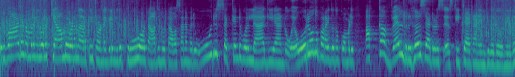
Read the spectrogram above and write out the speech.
ഒരുപാട് നമ്മൾ ഇതുപോലെ ക്യാമ്പ് ഇവിടെ നടത്തിയിട്ടുണ്ടെങ്കിലും ഇത് ത്രൂ ഔട്ട് ആദ്യം തൊട്ട് അവസാനം വരെ ഒരു സെക്കൻഡ് പോലും ലാഗ് ചെയ്യാണ്ട് ഓരോന്ന് പറയുന്നതും കോമഡി പക്ക വെൽ റിഹേഴ്സ്ഡ് ആയിട്ടൊരു സ്കിറ്റ് ആയിട്ടാണ് എനിക്കിത് തോന്നിയത്.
